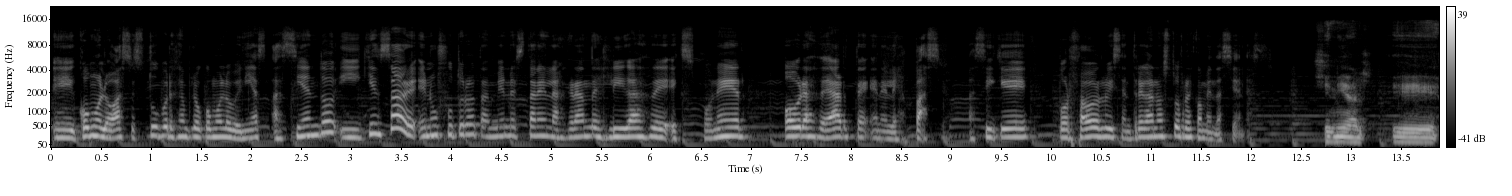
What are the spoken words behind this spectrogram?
eh, cómo lo haces tú, por ejemplo, cómo lo venías haciendo y quién sabe, en un futuro también están en las grandes ligas de exponer obras de arte en el espacio. Así que, por favor, Luis, entréganos tus recomendaciones. Genial. Eh,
